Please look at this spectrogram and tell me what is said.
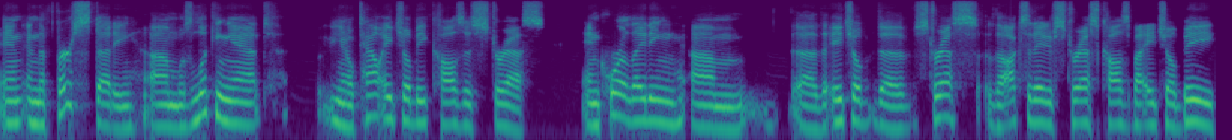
and and the first study um, was looking at, you know, how HLB causes stress and correlating um, uh, the HL, the stress, the oxidative stress caused by HLB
